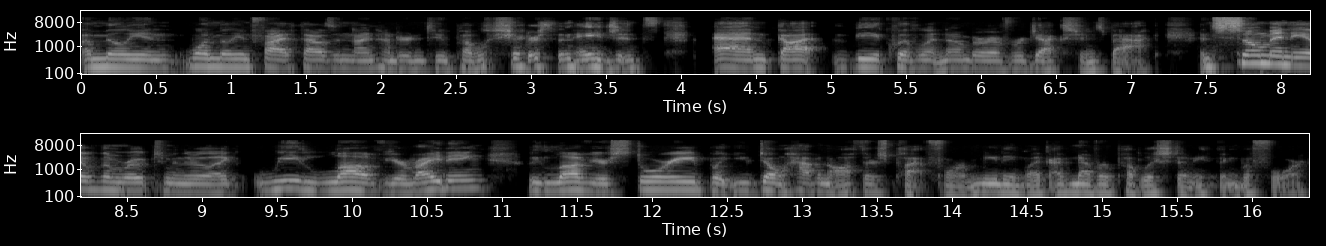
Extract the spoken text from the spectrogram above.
a million, one million, five thousand nine hundred and two publishers and agents, and got the equivalent number of rejections back. And so many of them wrote to me, they're like, We love your writing, we love your story, but you don't have an author's platform, meaning like I've never published anything before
